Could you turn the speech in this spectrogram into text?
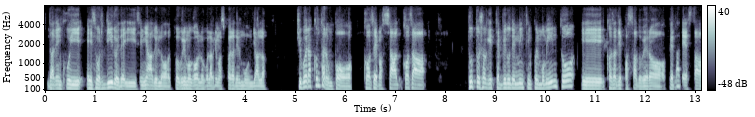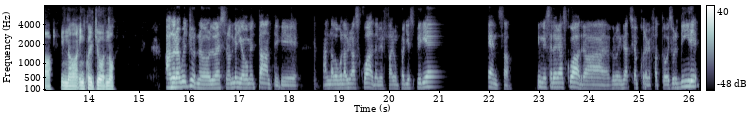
data in cui hai esordito ed hai segnato il tuo primo gol con la prima squadra del Mondial. Ci puoi raccontare un po' cosa hai passato, cosa tutto ciò che ti è venuto in mente in quel momento e cosa ti è passato per, per la testa in, in, quel giorno? Allora, quel giorno doveva essere una domenica come tante che andavo con la prima squadra per fare un po' di esperienza. Il mister della mia squadra, che lo ringrazio ancora, mi ha fatto esordire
